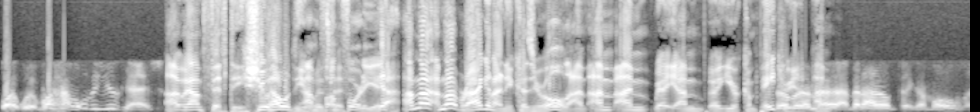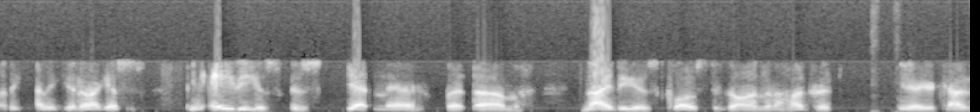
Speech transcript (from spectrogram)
why, why, how old are you guys? I, I'm fifty. Shu, how old are you? I'm- What's I'm 48. Yeah, I'm not. I'm not ragging on you because you're old. I'm. I'm. I'm. I'm uh, your No, compatriot. but, I'm, I'm- I, but I don't think I'm old. I think, I think you know, I guess, I mean, 80 is, is getting there, but um, 90 is close to gone, and 100, you know, you kind of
